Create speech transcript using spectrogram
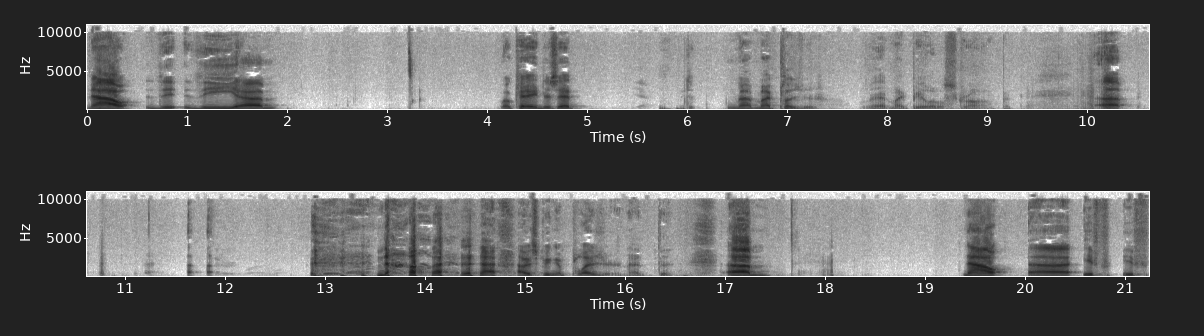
Now, the, the um, okay, does that my, my pleasure. That might be a little strong, but. Uh, no, I was speaking of pleasure. Not, uh, um, now, uh, if if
